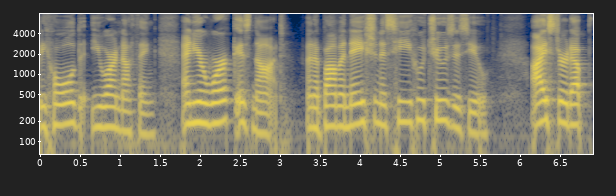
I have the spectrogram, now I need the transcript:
Behold, you are nothing, and your work is not. An abomination is he who chooses you. I stirred up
